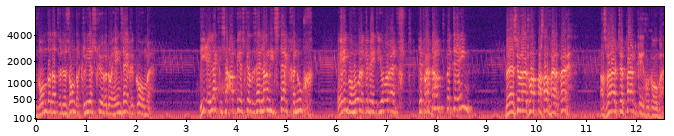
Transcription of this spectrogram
wonder dat we er zonder kleerscheuren doorheen zijn gekomen. Die elektrische afweerschilden zijn lang niet sterk genoeg. Eén behoorlijke meteoor en pst, je verdampt meteen. We zullen het lab pas afwerpen als we uit de puinkegel komen.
